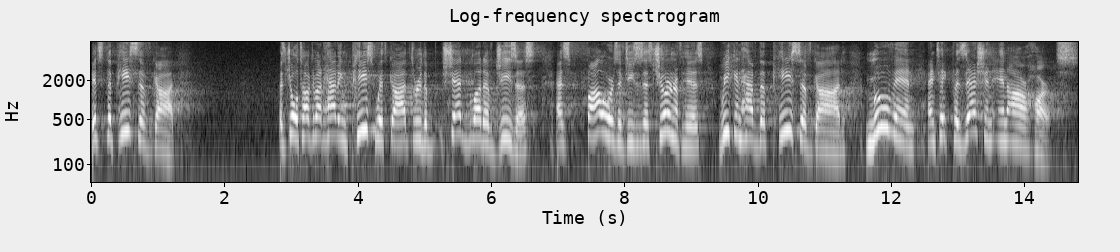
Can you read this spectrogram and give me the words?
It's the peace of God. As Joel talked about, having peace with God through the shed blood of Jesus, as followers of Jesus, as children of His, we can have the peace of God move in and take possession in our hearts.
